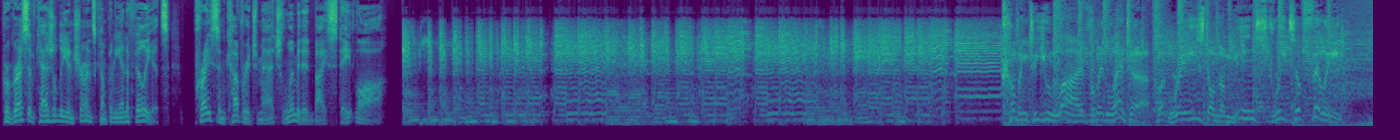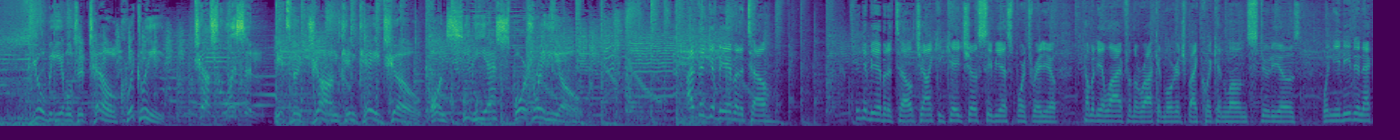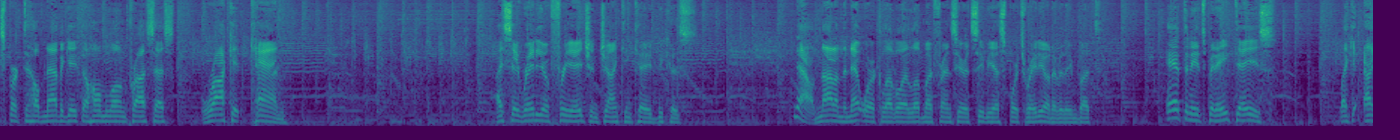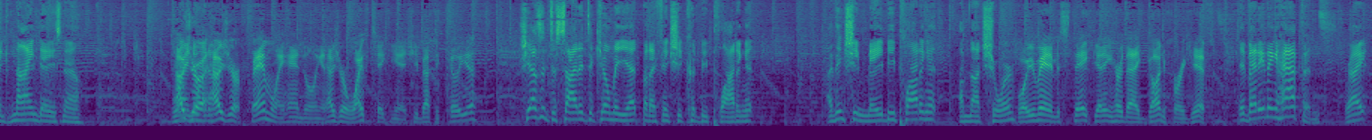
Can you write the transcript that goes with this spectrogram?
Progressive Casualty Insurance Company and Affiliates. Price and coverage match limited by state law. Coming to you live from Atlanta, but raised on the mean streets of Philly. You'll be able to tell quickly. Just listen. It's the John Kincade Show on CBS Sports Radio. I think you'll be able to tell. I think you'll be able to tell. John Kincade Show, CBS Sports Radio, coming to you live from the Rocket Mortgage by Quicken Loans studios. When you need an expert to help navigate the home loan process, Rocket can. I say radio free agent John Kincade because now, not on the network level. I love my friends here at CBS Sports Radio and everything, but Anthony, it's been eight days, like like nine days now. Where I How's your How's your family handling it? How's your wife taking it? Is she about to kill you? She hasn't decided to kill me yet, but I think she could be plotting it. I think she may be plotting it. I'm not sure. Well, you made a mistake getting her that gun for a gift. If anything happens, right?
